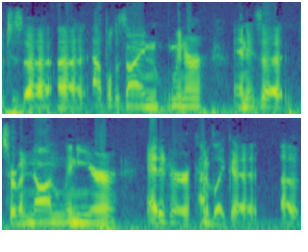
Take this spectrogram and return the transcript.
which is a, a Apple Design winner and is a sort of a non-linear editor, kind of like a, a,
